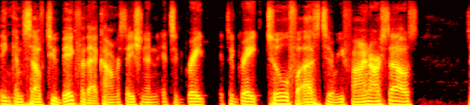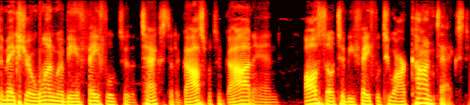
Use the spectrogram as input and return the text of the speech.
think himself too big for that conversation, and it's a great, it's a great tool for us to refine ourselves, to make sure one we're being faithful to the text, to the gospel, to God, and also to be faithful to our context,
